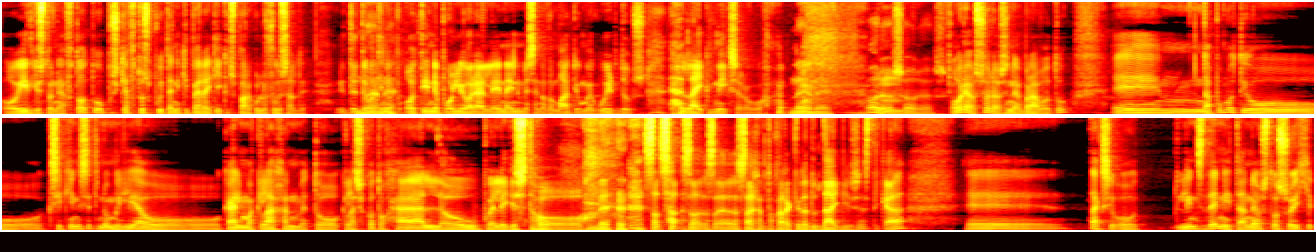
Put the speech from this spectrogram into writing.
ο ίδιος τον εαυτό του, όπως και αυτού που ήταν εκεί πέρα και τους παρακολουθούσαν. Ναι, ότι, ναι. Είναι, ότι είναι πολύ ωραία, λέει, να είναι σε ένα δωμάτιο με weirdos like me, ξέρω εγώ. ναι, ναι. Ωραίος, ωραίος. Ωραίος, ωραίος, είναι, μπράβο του. Ε, να πούμε ότι ο... ξεκίνησε την ομιλία ο Κάιλ Μακλάχαν με το κλασικό το hello που έλεγε στο. σαν ναι. σα, το χαρακτήρα του Ντάγκη ουσιαστικά. Ε, εντάξει, ο Λίντ δεν ήταν, ωστόσο είχε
